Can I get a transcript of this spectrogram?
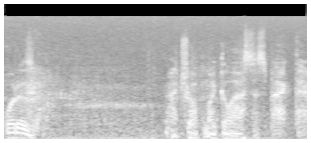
What is it? I dropped my glasses back there.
